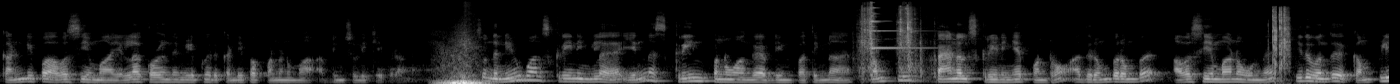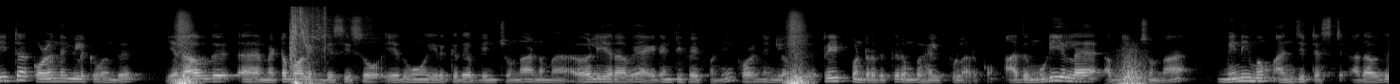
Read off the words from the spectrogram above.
கண்டிப்பாக அவசியமா எல்லா குழந்தைங்களுக்கும் இது கண்டிப்பாக பண்ணணுமா அப்படின்னு சொல்லி கேட்குறாங்க ஸோ இந்த நியூபார்ன் ஸ்க்ரீனிங்கில் என்ன ஸ்க்ரீன் பண்ணுவாங்க அப்படின்னு பார்த்தீங்கன்னா கம்ப்ளீட் பேனல் ஸ்க்ரீனிங்கே பண்ணுறோம் அது ரொம்ப ரொம்ப அவசியமான ஒன்று இது வந்து கம்ப்ளீட்டாக குழந்தைங்களுக்கு வந்து ஏதாவது மெட்டபாலிக் டிசீஸோ எதுவும் இருக்குது அப்படின்னு சொன்னால் நம்ம ஏர்லியராகவே ஐடென்டிஃபை பண்ணி குழந்தைங்கள வந்து ட்ரீட் பண்ணுறதுக்கு ரொம்ப ஹெல்ப்ஃபுல்லாக இருக்கும். அது முடியல அப்படின்னு சொன்னால் மினிமம் அஞ்சு டெஸ்ட் அதாவது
